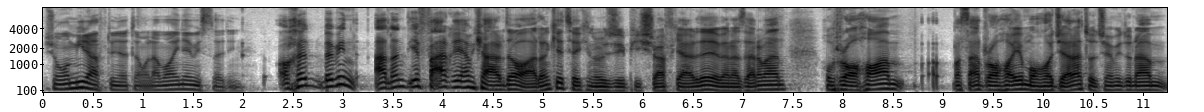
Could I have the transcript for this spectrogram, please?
شما می‌رفتین احتمالا ما نمیستادین آخه ببین الان یه فرقی هم کرده. الان که تکنولوژی پیشرفت کرده به نظر من خب راه ها هم مثلا راه های مهاجرت و چه می‌دونم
